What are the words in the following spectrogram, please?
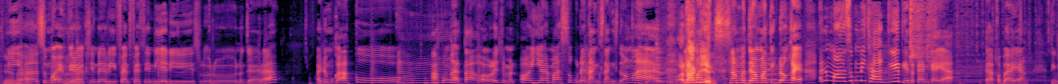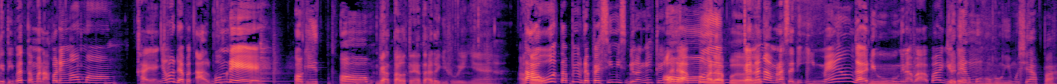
nih Ternyata- eh, semua MV Hah? reaction dari fans-fansnya dia di seluruh negara ada muka aku. Hmm. Aku nggak tahu awalnya cuman oh iya masuk udah nangis-nangis dong lah. Oh, Dramatik- nangis? Nama dramatik dong kayak aduh masuk nih kaget gitu kan kayak gak kebayang. Tiba-tiba teman aku ada yang ngomong, kayaknya lo dapet album deh. Oh gitu. Oh, nggak tahu ternyata ada giveaway-nya. Tahu tapi udah pesimis bilangnya kayak Oh, nggak dapet. nggak dapet. Hmm. Karena nggak merasa di email, nggak dihubungin apa-apa gitu. Jadi yang menghubungimu siapa?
